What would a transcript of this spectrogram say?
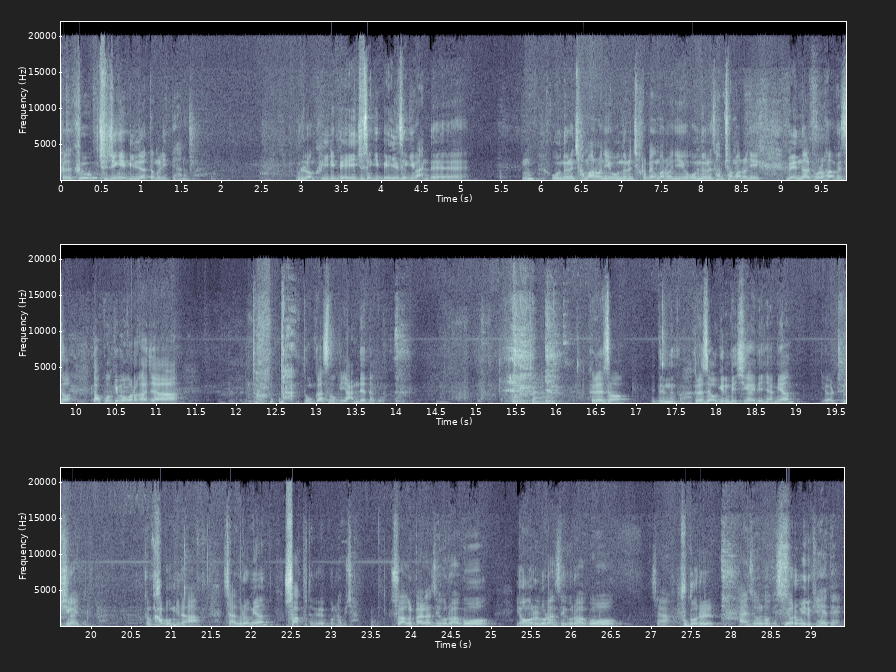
그래서 그 주중에 밀렸던 걸 이때 하는 거야. 물론 그 일이 매주 생기, 매일 생기면 안 돼. 응? 오늘은 천만 원이, 오늘은 천오백만 원이, 오늘은 삼천만 원이 맨날 돌아가면서 떡볶이 먹으러 가자. 돈- 돈가스 먹기 안 된다고. 응. 자, 그래서 넣는 거야. 그래서 여기는 몇 시간이 되냐면 12시간이 되는 거야. 그럼 가봅니다. 자, 그러면 수학부터 배분을 해보자. 수학을 빨간색으로 하고, 영어를 노란색으로 하고, 자, 국어를 하얀색으로 넣겠습니다. 여러분 이렇게 해야 돼.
